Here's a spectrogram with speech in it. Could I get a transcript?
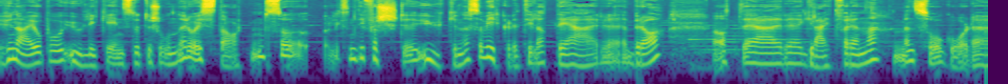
Hun er jo på ulike institusjoner, og i starten, så liksom de første ukene, så virker det til at det er eh, bra. At det er eh, greit for henne. Men så går det,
